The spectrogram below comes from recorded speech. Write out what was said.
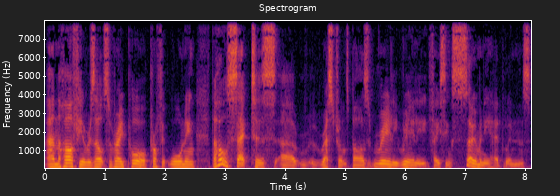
and the half year results are very poor. Profit warning. The whole sector's uh, restaurants, bars, really, really facing so many headwinds.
